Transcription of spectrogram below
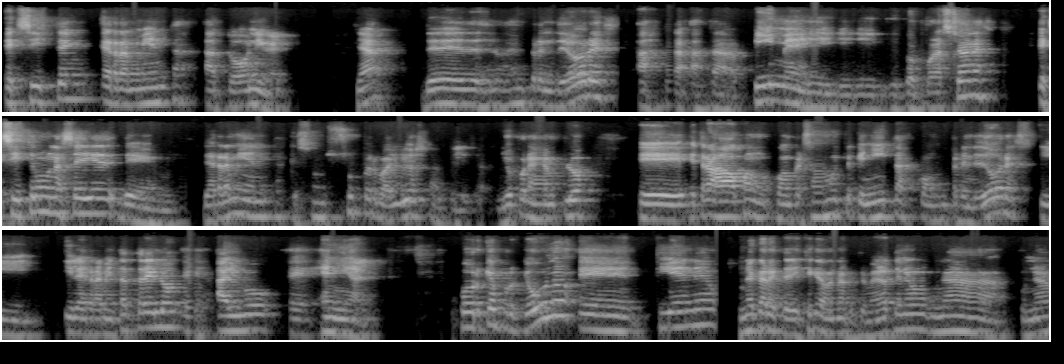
existen herramientas a todo nivel. ¿ya? Desde, los emprendedores hasta, hasta pymes y, y corporaciones, existen una serie de, herramientas que son súper valiosas a utilizar. Yo, por ejemplo, eh, he trabajado con, empresas muy pequeñitas, con emprendedores, y, la herramienta Trello es algo eh, genial. ¿Por qué? Porque uno eh, tiene una característica, bueno, que primero tiene una, una,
